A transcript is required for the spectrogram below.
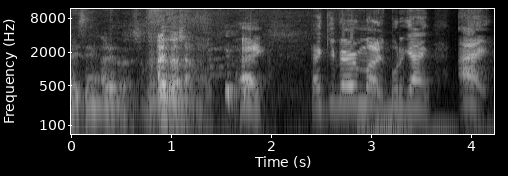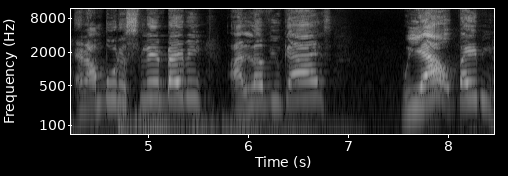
対戦ありがとうございましたありがとうございました Hey, thank you very much, Buddha Gang. Hey, and I'm Buddha Slim, baby. I love you guys. We out, baby.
